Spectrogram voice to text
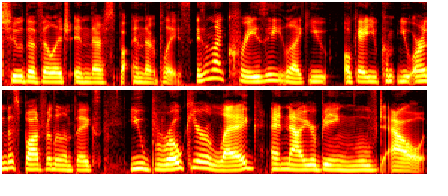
to the village in their spot in their place. Isn't that crazy? Like you okay, you com- you earned the spot for the Olympics. You broke your leg and now you're being moved out.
